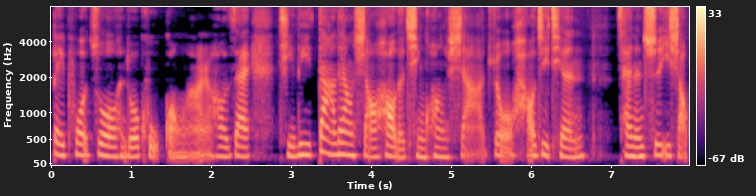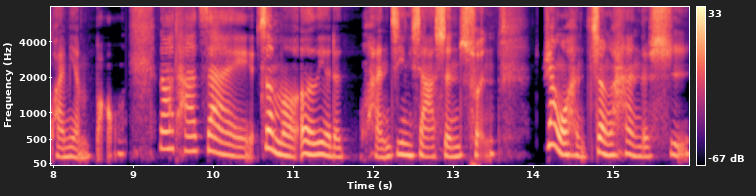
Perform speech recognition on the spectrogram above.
被迫做很多苦工啊，然后在体力大量消耗的情况下，就好几天。才能吃一小块面包。那他在这么恶劣的环境下生存，让我很震撼的是，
